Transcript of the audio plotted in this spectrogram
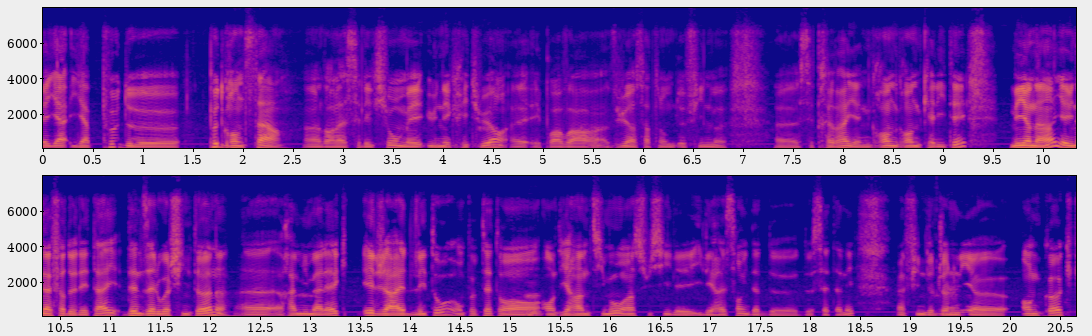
Et il y a, y a peu de, peu de grandes stars hein, dans la sélection, mais une écriture. Et pour avoir vu un certain nombre de films, euh, c'est très vrai, il y a une grande, grande qualité. Mais il y en a un, il y a une affaire de détail. Denzel Washington, euh, Rami Malek et Jared Leto. On peut peut-être en, dire un petit mot. Hein. Celui-ci, il est, récent, il date de, cette année. Un film de John Lee euh, Hancock.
